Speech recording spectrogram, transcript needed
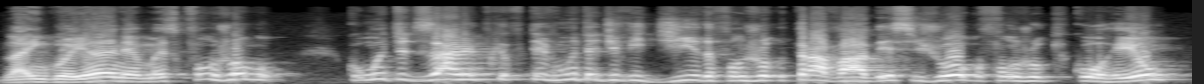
lá em Goiânia, mas foi um jogo com muito desarme, porque teve muita dividida, foi um jogo travado. Esse jogo foi um jogo que correu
